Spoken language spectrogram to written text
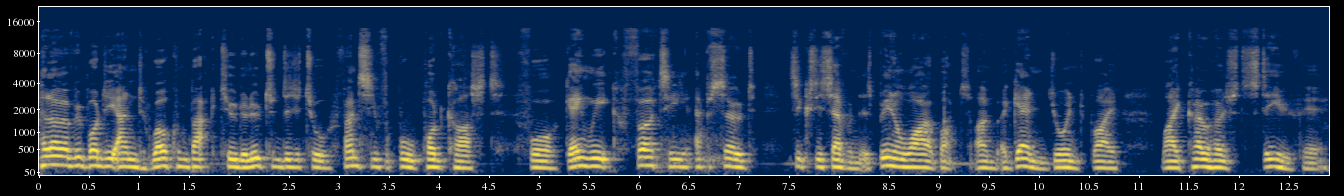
Hello, everybody, and welcome back to the Luton Digital Fantasy Football Podcast for Game Week 30, episode 67. It's been a while, but I'm again joined by my co host Steve here.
